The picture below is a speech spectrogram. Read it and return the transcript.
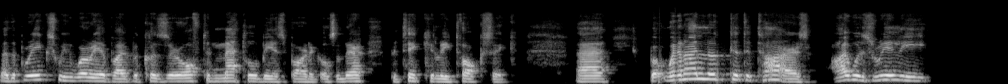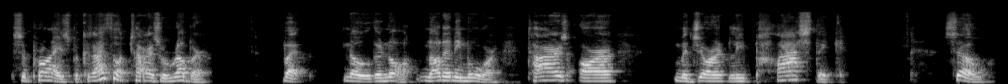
Now, the brakes we worry about because they're often metal based particles and they're particularly toxic. Uh, but when I looked at the tires, I was really surprised because I thought tires were rubber. But no, they're not, not anymore. Tires are majorly plastic. So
